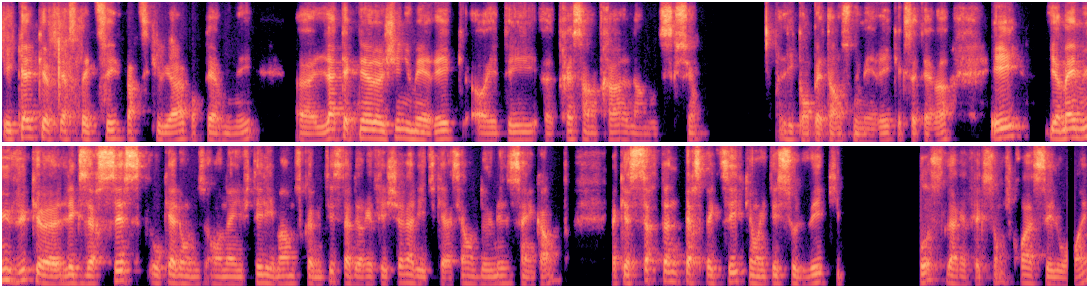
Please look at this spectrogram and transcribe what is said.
Et quelques perspectives particulières pour terminer. la technologie numérique a été très centrale dans nos discussions les compétences numériques, etc. Et il y a même eu, vu que l'exercice auquel on, a invité les membres du comité, c'était de réfléchir à l'éducation en 2050, il y a certaines perspectives qui ont été soulevées qui poussent la réflexion, je crois, assez loin,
